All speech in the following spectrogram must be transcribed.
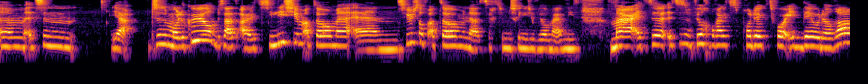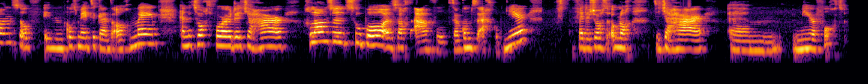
um, het is een, ja, het is een molecuul. Het bestaat uit siliciumatomen en zuurstofatomen. Nou, dat zegt je misschien niet zoveel, maar ook niet. Maar het, uh, het is een veelgebruikt product voor in deodorants of in cosmetica in het algemeen. En het zorgt ervoor dat je haar glanzend, soepel en zacht aanvoelt. Daar komt het eigenlijk op neer. Verder zorgt het ook nog dat je haar um, meer vocht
